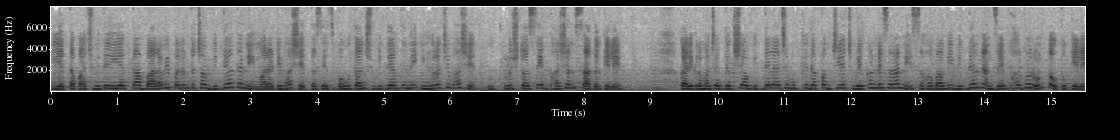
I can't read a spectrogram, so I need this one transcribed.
इयत्ता पाचवी ते इयत्ता बारावी पर्यंतच्या विद्यार्थ्यांनी मराठी भाषेत तसेच बहुतांश विद्यार्थ्यांनी इंग्रजी भाषेत उत्कृष्ट असे भाषण सादर केले. कार्यक्रमाचे अध्यक्ष विद्यालयाचे मुख्याध्यापक जी एच वेखंडे सरांनी सहभागी विद्यार्थ्यांचे भरभरून कौतुक केले.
